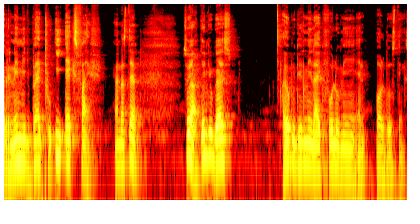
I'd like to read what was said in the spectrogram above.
rename it back to ex5 understand? So yeah thank you guys. I hope you give me like follow me and all those things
